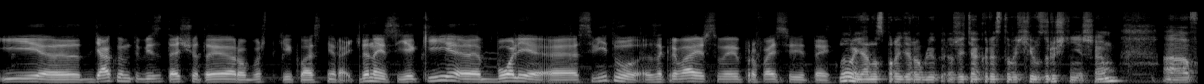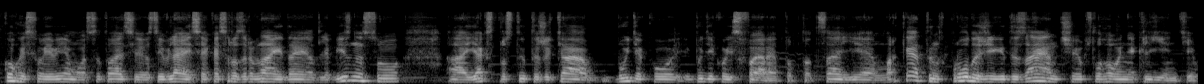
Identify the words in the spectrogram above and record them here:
І е, дякуємо тобі за те, що ти робиш такі класні речі. Денис, які е, болі е, світу закриваєш своєю професією ти? Ну, я насправді роблю життя користувачів зручнішим. А в когось уявімо ситуацію, з'являється якась розривна ідея для бізнесу, як спростити життя будь-якої будь-якої сфери. Тобто, це є маркетинг, продажі, дизайн чи обслуговування клієнтів.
